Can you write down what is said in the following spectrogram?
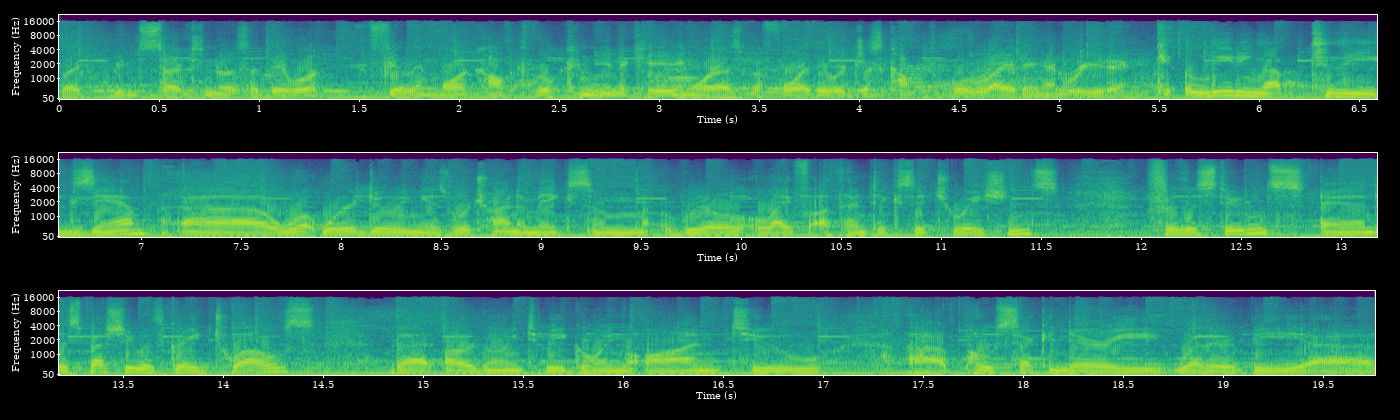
Like we started to notice that they were feeling more comfortable communicating, whereas before they were just comfortable writing and reading. Leading up to the exam, uh, what we're doing is we're trying to make some real life authentic situations for the students, and especially with grade 12s that are going to be going on to uh, post-secondary, whether it be uh,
